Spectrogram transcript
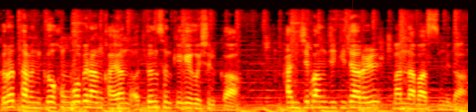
그렇다면 그 홍보비란 과연 어떤 성격의 것일까? 한 지방지 기자를 만나봤습니다.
